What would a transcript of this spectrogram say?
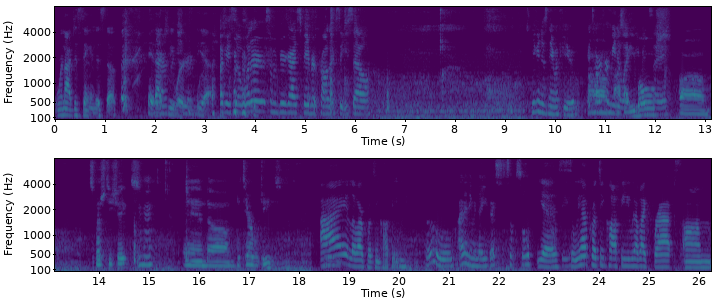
we're not just saying this stuff. it Yeah, actually works. sure. Yeah. Okay, so what are some of your guys' favorite products that you sell? You can just name a few. It's hard for Um, me to like acai even bowls, say. um, specialty shakes, hmm and um, the terrible teas. I love our protein coffee. Oh, I didn't even know you guys sold. Yes. Coffee. So we have protein coffee. We have like fraps. Um,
